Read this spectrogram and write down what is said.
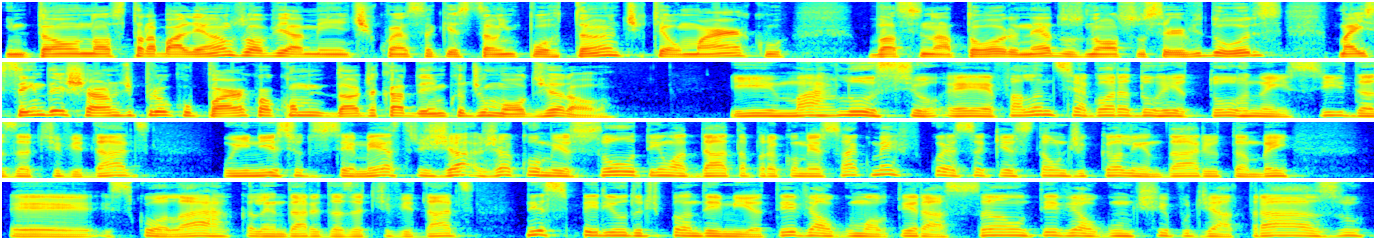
Então, nós trabalhamos, obviamente, com essa questão importante, que é o marco vacinatório né, dos nossos servidores, mas sem deixarmos de preocupar com a comunidade acadêmica de um modo geral. E, Marlúcio, é, falando-se agora do retorno em si das atividades, o início do semestre já, já começou, tem uma data para começar. Como é que ficou essa questão de calendário também é, escolar, calendário das atividades, nesse período de pandemia? Teve alguma alteração? Teve algum tipo de atraso?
